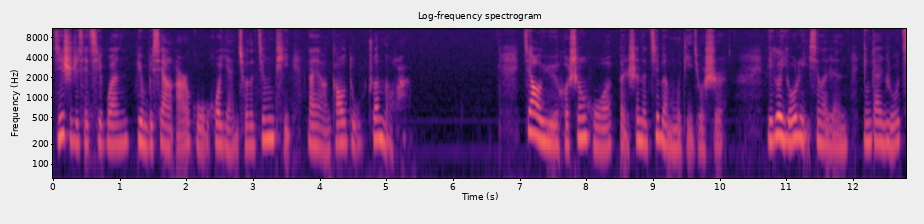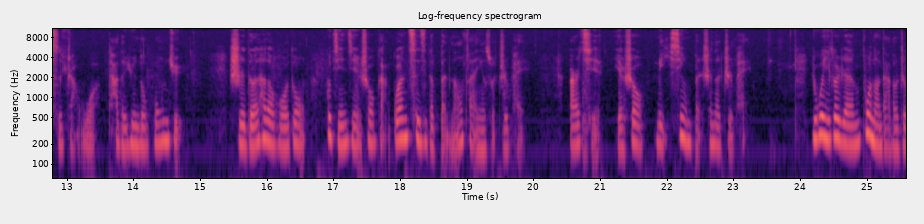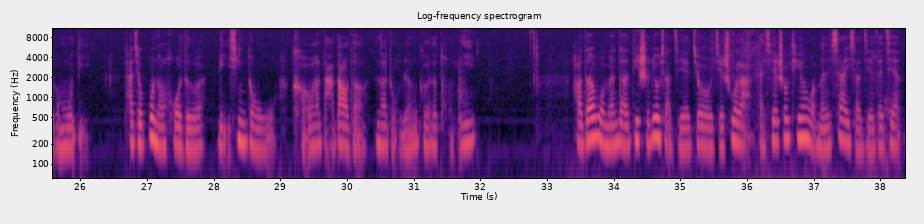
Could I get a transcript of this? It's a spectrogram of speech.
即使这些器官并不像耳骨或眼球的晶体那样高度专门化，教育和生活本身的基本目的就是，一个有理性的人应该如此掌握他的运动工具，使得他的活动不仅仅受感官刺激的本能反应所支配，而且也受理性本身的支配。如果一个人不能达到这个目的，他就不能获得理性动物渴望达到的那种人格的统一。好的，我们的第十六小节就结束了，感谢收听，我们下一小节再见。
